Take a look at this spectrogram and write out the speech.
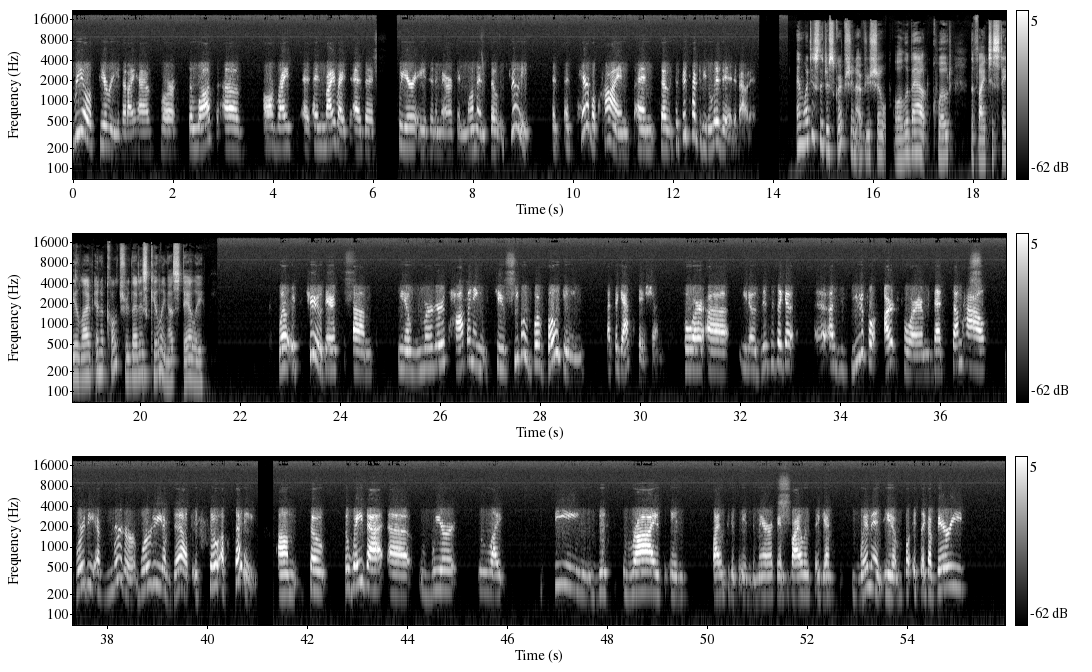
real fury that I have for the loss of our rights and my rights as a queer Asian American woman. So it's really a, a terrible time. And so it's a good time to be livid about it. And what is the description of your show all about? Quote, the fight to stay alive in a culture that is killing us daily. Well, it's true. There's, um, you know, murders happening to people voting at the gas station for, uh, you know, this is like a, a beautiful art form that's somehow worthy of murder, worthy of death. It's so upsetting. Um, so the way that uh, we're like seeing this rise in violence against Asian Americans, violence against women, you know, it's like a very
